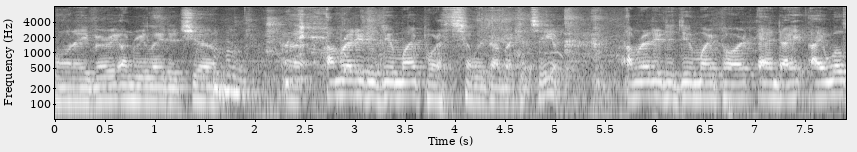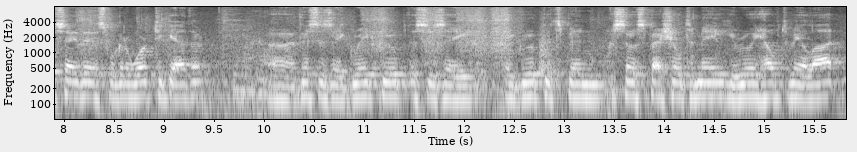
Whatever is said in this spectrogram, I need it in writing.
on a very unrelated show. Uh, I'm ready to do my part. It's the only time I can see you. I'm ready to do my part, and I, I will say this, we're going to work together. Uh, This is a great group. This is a, a group that's been so special to me. You really helped me a lot.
